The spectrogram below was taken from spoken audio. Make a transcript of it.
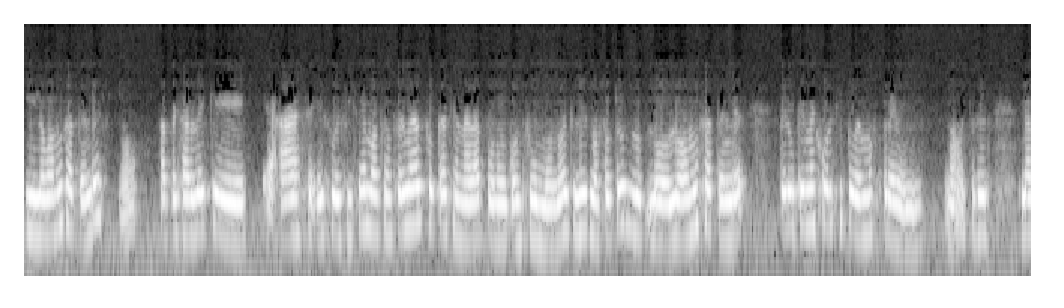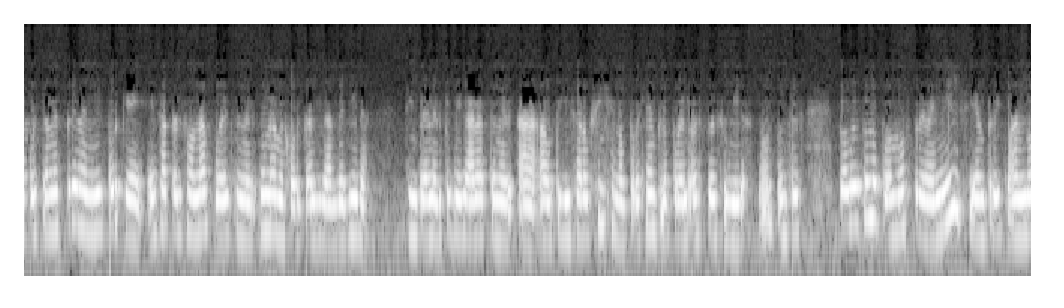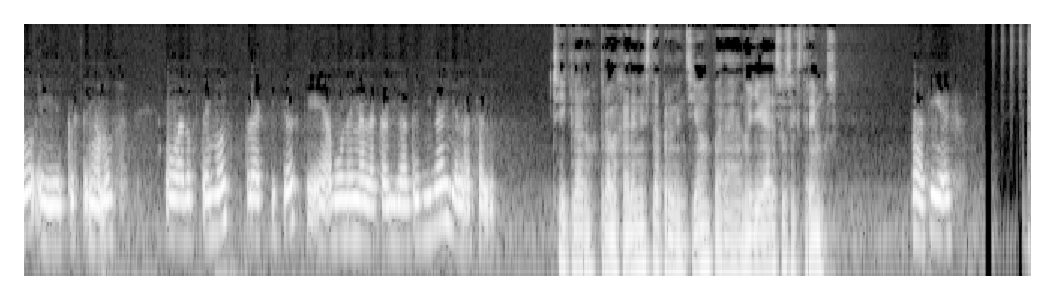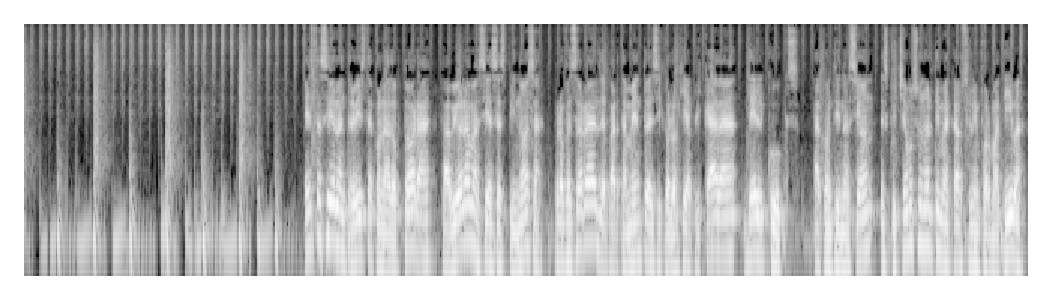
y lo vamos a atender, ¿no? A pesar de que hace su efisema, su enfermedad fue ocasionada por un consumo, ¿no? Entonces nosotros lo, lo, vamos a atender, pero qué mejor si podemos prevenir, ¿no? Entonces la cuestión es prevenir porque esa persona puede tener una mejor calidad de vida sin tener que llegar a tener a, a utilizar oxígeno, por ejemplo, por el resto de su vida, ¿no? Entonces todo eso lo podemos prevenir siempre y cuando eh, pues tengamos o adoptemos prácticas que abonen a la calidad de vida y a la salud. Sí, claro, trabajar en esta prevención para no llegar a esos extremos. Así es. Esta ha sido la entrevista con la doctora Fabiola Macías Espinosa, profesora del Departamento de Psicología Aplicada del CUCS. A continuación, escuchemos una última cápsula informativa.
